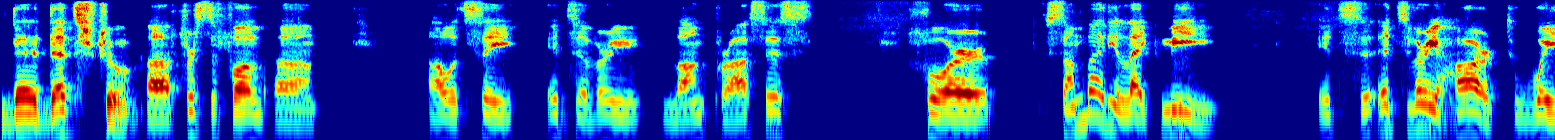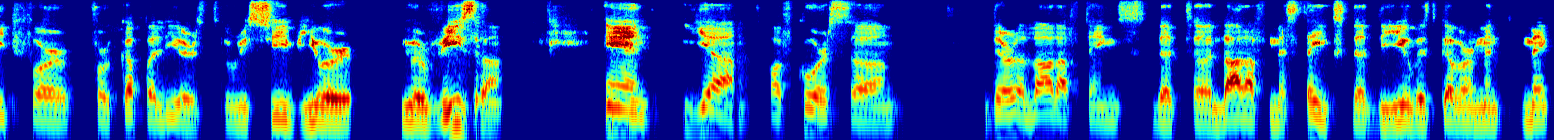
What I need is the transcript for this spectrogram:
That, that's true. Uh, first of all, um, I would say it's a very long process. For somebody like me it's it's very hard to wait for for a couple years to receive your your visa. And yeah of course um, there are a lot of things that a lot of mistakes that the us government make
